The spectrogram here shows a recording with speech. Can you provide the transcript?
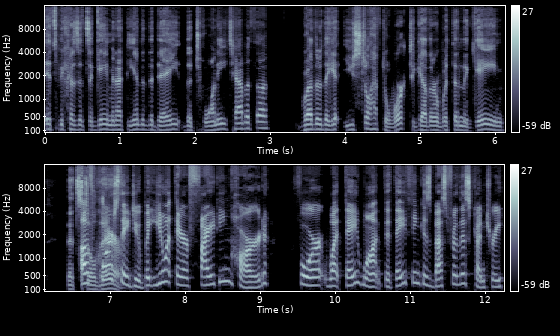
It's because it's a game, and at the end of the day, the 20 Tabitha, whether they get, you still have to work together within the game that's still of course there. they do, but you know what? They're fighting hard for what they want that they think is best for this country.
